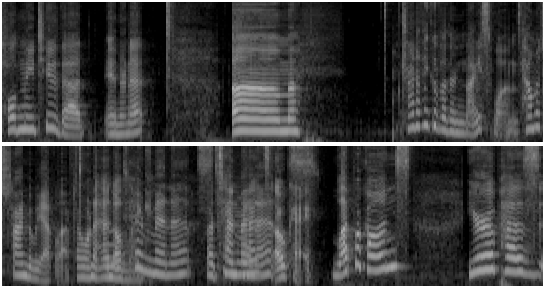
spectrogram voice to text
Hold me to that, internet. Um, I'm trying to think of other nice ones. How much time do we have left? I want to end on Ten like minutes. about 10 minutes? Okay. Leprechauns. Europe has,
